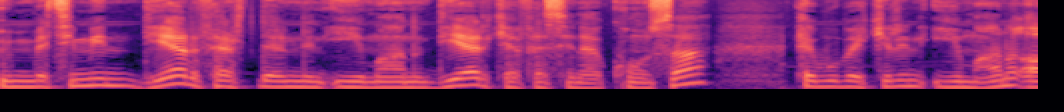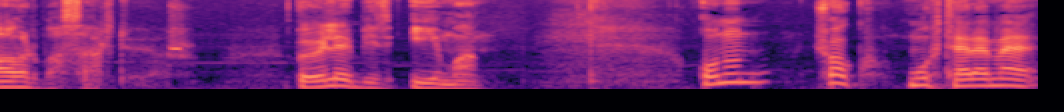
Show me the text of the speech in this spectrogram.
ümmetimin diğer fertlerinin imanı diğer kefesine konsa, Ebu Bekir'in imanı ağır basar diyor. Öyle bir iman. Onun çok muhtereme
